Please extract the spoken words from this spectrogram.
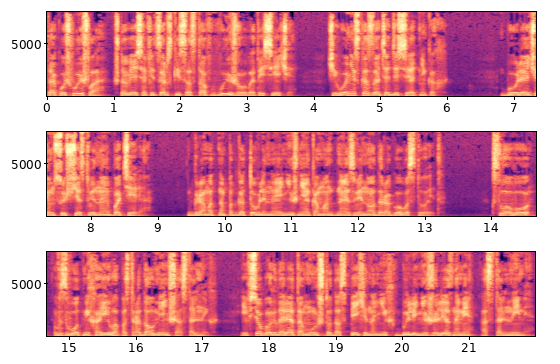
Так уж вышло, что весь офицерский состав выжил в этой сече. Чего не сказать о десятниках. Более чем существенная потеря. Грамотно подготовленное нижнее командное звено дорогого стоит. К слову, взвод Михаила пострадал меньше остальных. И все благодаря тому, что доспехи на них были не железными, а стальными.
